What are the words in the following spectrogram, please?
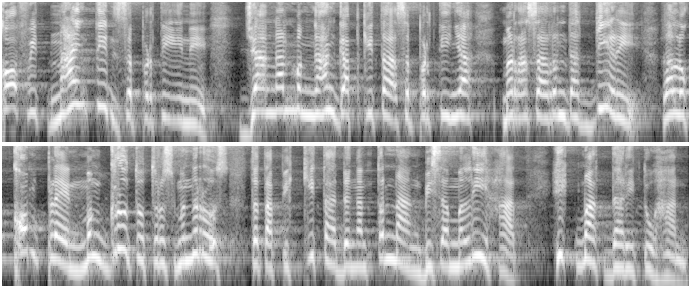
COVID-19 seperti ini. Jangan menganggap kita sepertinya merasa rendah diri, lalu komplain, menggerutu terus-menerus, tetapi kita dengan tenang bisa melihat hikmat dari Tuhan.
